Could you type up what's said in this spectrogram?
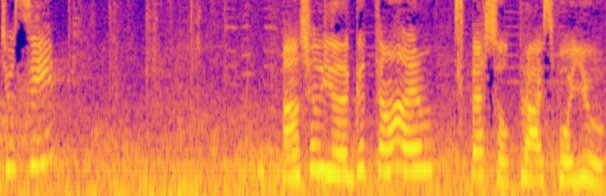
Can't you see? I'll show you a good time. Special prize for you.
